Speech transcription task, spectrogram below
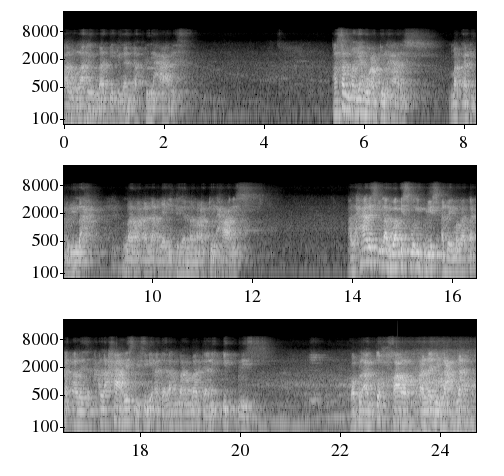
kalau lahir nanti dengan Abdul Haris. Pasal Mayahu Abdul Haris maka diberilah nama anaknya ini dengan nama Abdul Haris Al Haris bilang wa ismu iblis. Ada yang mengatakan Al Haris di sini adalah nama dari iblis. Qabla antuh hal alaihi laknat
